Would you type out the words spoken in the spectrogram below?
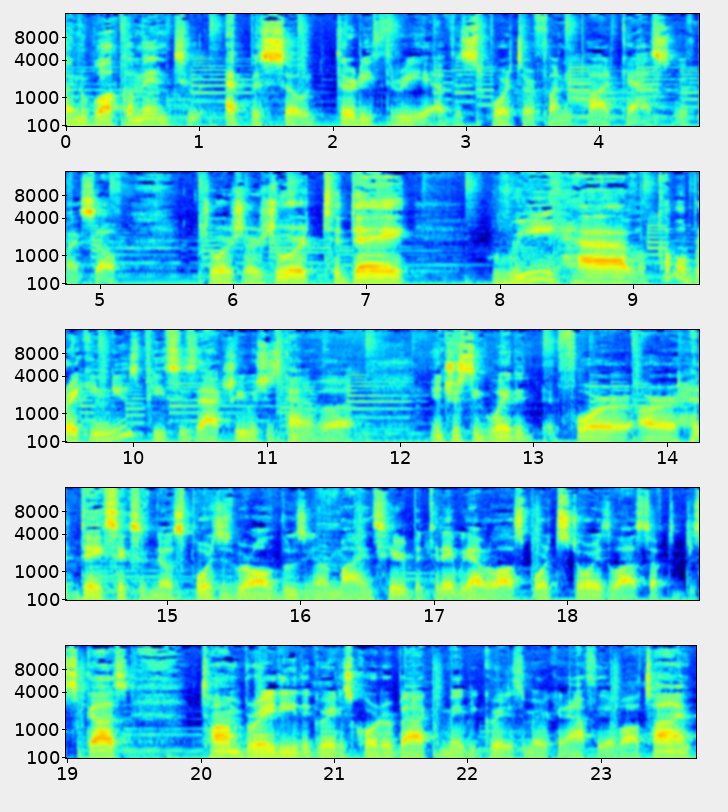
and welcome into episode 33 of the Sports Are Funny podcast with myself, George Jarjour. Today we have a couple breaking news pieces actually, which is kind of a interesting way to for our day six of no sports as we're all losing our minds here. But today we have a lot of sports stories, a lot of stuff to discuss. Tom Brady, the greatest quarterback, maybe greatest American athlete of all time,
